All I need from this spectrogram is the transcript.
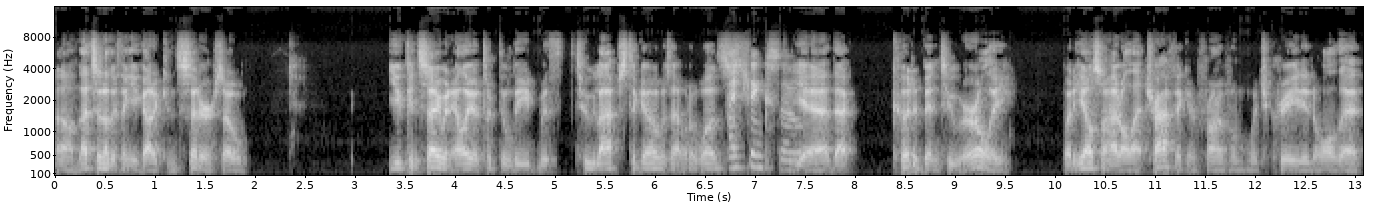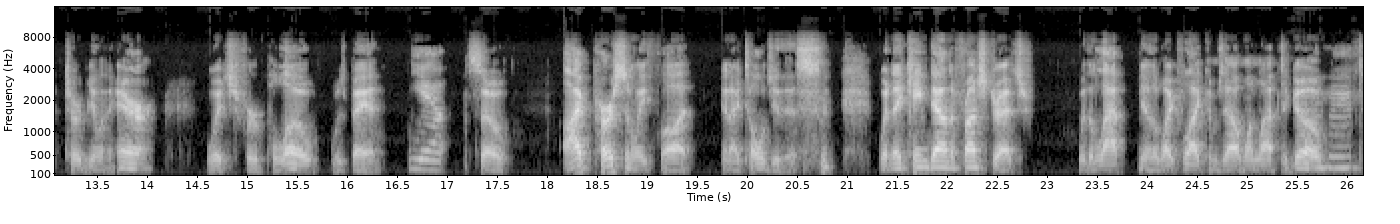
Um, that's another thing you got to consider. So you can say when Elio took the lead with two laps to go, is that what it was? I think so. Yeah, that could have been too early, but he also had all that traffic in front of him, which created all that turbulent air, which for Palou was bad. Yeah. So I personally thought, and I told you this, when they came down the front stretch with a lap, you know, the white flag comes out, one lap to go, Mhm.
